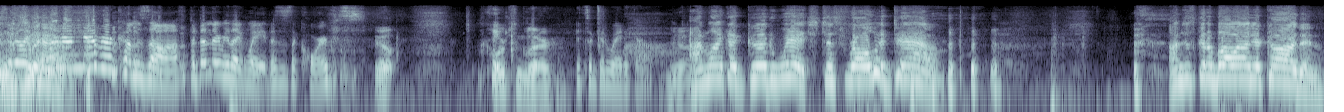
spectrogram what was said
it like, like glitter never comes off. But then they'll be like, "Wait, this is a corpse." Yep. Corpse and glitter. It's a good way to go. Yeah. I'm like a good witch. Just roll it down. I'm just gonna blow it on your car then,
